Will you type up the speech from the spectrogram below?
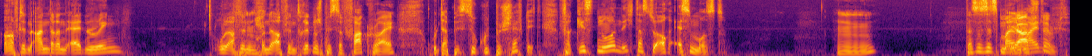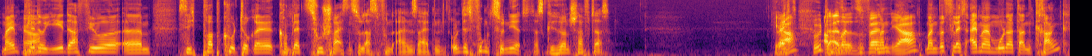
auf den anderen Elden Ring und auf den, und auf den dritten spielst du Far Cry und da bist du gut beschäftigt. Vergiss nur nicht, dass du auch essen musst. Mhm. Das ist jetzt mein, Ja, mein, mein Ja. Plädoyer dafür, ähm, sich popkulturell komplett zuscheißen zu lassen von allen Seiten. Und es funktioniert. Das Gehirn schafft das. Ja, Vielleicht- gut, aber also man, insofern, man, ja. Man wird vielleicht einmal im Monat dann krank,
